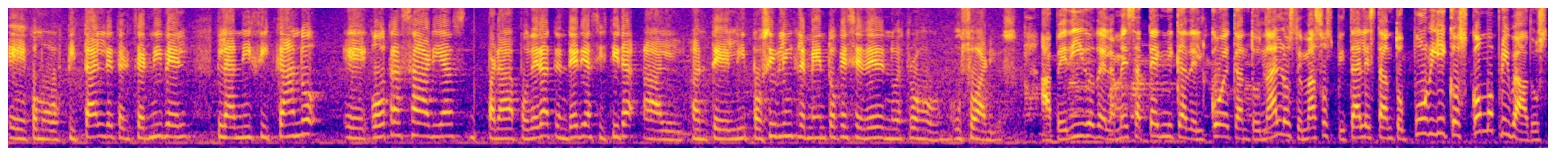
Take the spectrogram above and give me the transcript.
eh, como hospital de tercer nivel planificando eh, otras áreas para poder atender y asistir al, ante el posible incremento que se dé de nuestros usuarios. A pedido de la mesa técnica del COE cantonal, los demás hospitales, tanto públicos como privados,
